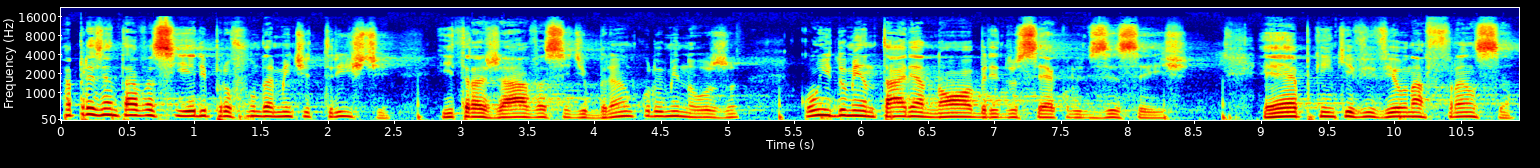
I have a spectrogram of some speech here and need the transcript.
Apresentava-se ele profundamente triste e trajava-se de branco luminoso, com indumentária nobre do século XVI, época em que viveu na França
